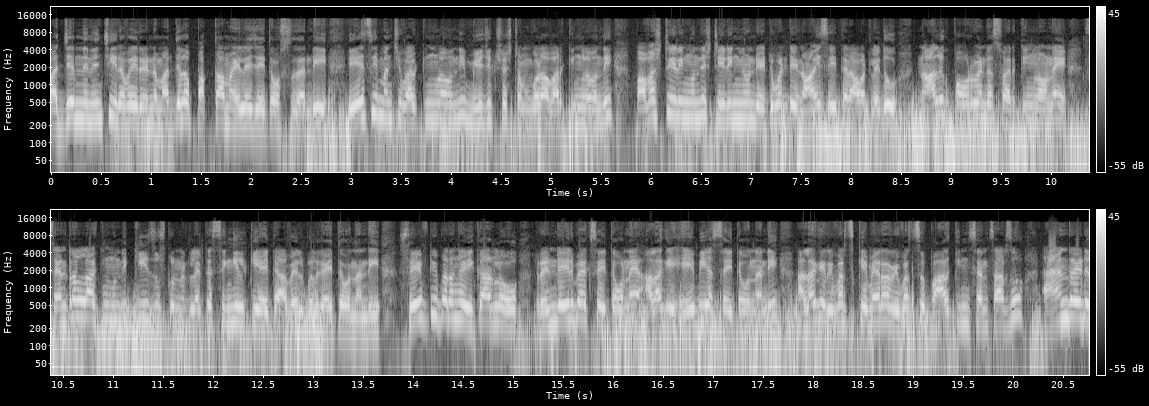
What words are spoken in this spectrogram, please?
పద్దెనిమిది నుంచి ఇరవై రెండు మధ్యలో పక్కా మైలేజ్ అయితే వస్తుందండి. ఏసీ మంచి వర్కింగ్లో ఉంది మ్యూజిక్ సిస్టమ్ కూడా వర్కింగ్లో ఉంది. పవర్ స్టీరింగ్ ఉంది స్టీరింగ్ నుండి ఎటువంటి నాయిస్ అయితే రావట్లేదు. నాలుగు పవర్ విండోస్ వర్కింగ్లో ఉన్నాయి. సెంట్రల్ లాకింగ్ ఉంది కీ చూసుకున్నట్లయితే సింగిల్ కీ అయితే అవైలబుల్గా అయితే ఉందండి. సేఫ్టీ పరంగా ఈ కార్లో రెండు ఎయిర్ బ్యాగ్స్ అయితే ఉన్నాయి అలాగే ఏబిఎస్ అయితే ఉందండి. అలాగే reverse camera reverse parking sensors Android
